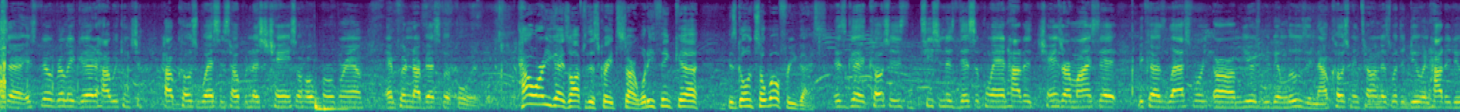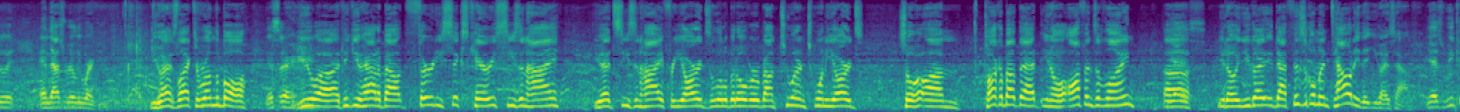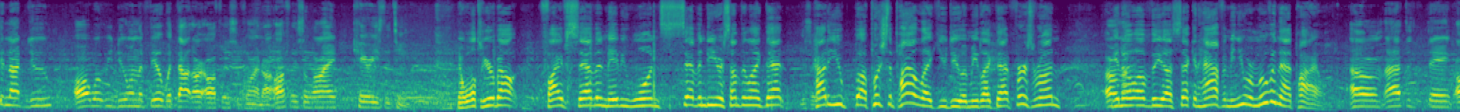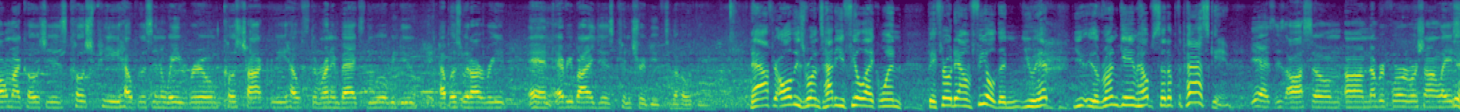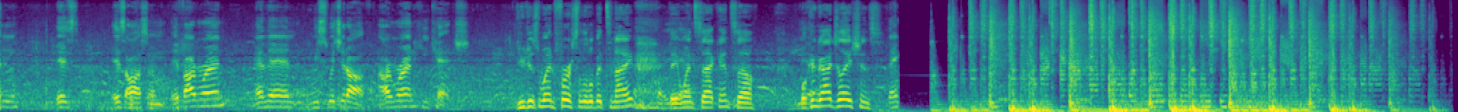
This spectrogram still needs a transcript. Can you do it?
sir. It's feel really good how we can how Coach West is helping us change the whole program and putting our best foot forward. How are you guys off to this great start? What do you think uh, is going so well for you guys? It's good. Coach is teaching us discipline, how to change our mindset because last four um, years we've been losing. Now Coach been telling us what to do and how to do it, and that's really working. You guys like to run the ball. Yes, sir. You, uh, I think you had about 36 carries season high. You had season high for yards, a little bit over about 220 yards. So, um, talk about that. You know, offensive line. Uh, yes. You know, and you guys that physical mentality that you guys have. Yes, we could not do all what we do on the field without our offensive line. Our offensive line carries the team. Now, Walter, you're about five seven, maybe 170 or something like that. Yes, How do you uh, push the pile like you do? I mean, like that first run, um, you know, of the uh, second half. I mean, you were moving that pile. Um, I have to thank all my coaches. Coach P helped us in the weight room. Coach Chalkley helps the running backs do what we do, help us with our read, and everybody just contribute to the whole thing. Now, after all these runs, how do you feel like when they throw downfield and you hit you, the run game helps set up the pass game? Yes, it's awesome. Um, number four, Roshan Lacey, yeah. is is awesome. If I run and then we switch it off, I run, he catch. You just went first a little bit tonight. They yeah. went second, so well, congratulations. Thank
